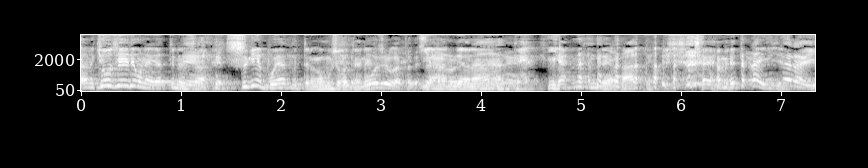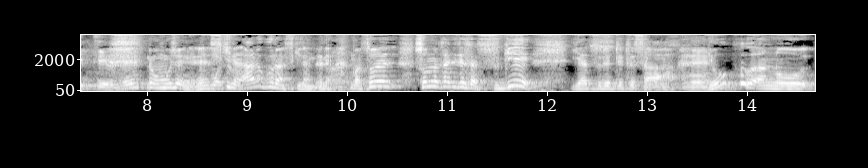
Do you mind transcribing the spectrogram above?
あの、強制でもないやってるのにさ、すげえぼやくってのが面白かったよね。面白かったですね。嫌なんだよなって。ね。嫌なんだよなって。じゃあやめたらいいじゃん。たらい。いっていうね。でも面白いんだよね。好きな、歩くのは好きなんだよね。まあ、それ、そんな感じでさ、すげえ、やつれててさ、よくあの、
